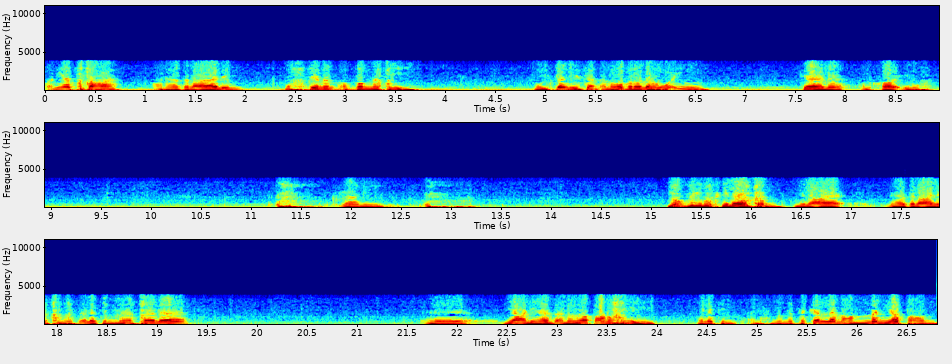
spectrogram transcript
وأن يدفع عن هذا العالم محسنا الظن فيه. ملتمسا العذر له وإن كان القائل. يعني يظهر خلافا لهذا العالم في مسألة ما فلا آه، يعني هذا أنه يطعن فيه. ولكن نحن نتكلم عن من يطعن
